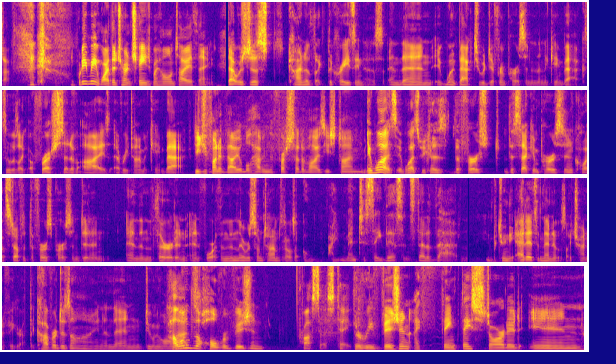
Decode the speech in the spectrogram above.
do you mean? Why are they trying to change my whole entire thing?" That was just kind of like the craziness, and then it went back to a different person, and then it came back. So it was like a fresh set of eyes every time it came back. Did you find it valuable having the fresh set of eyes each time? It was, it was because the first, the second person caught stuff that the first person didn't, and then the third and, and fourth, and then there were some times that I was like, oh, I meant to say this instead of that. And between the edits, and then it was like trying to figure out the cover design, and then doing all. How long that did the whole revision process take? The revision, I think they started in,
